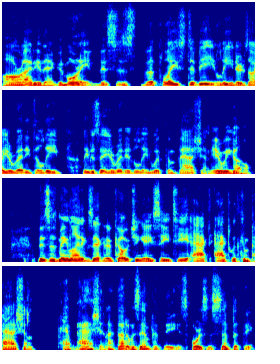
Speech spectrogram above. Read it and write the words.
All righty then. Good morning. This is the place to be. Leaders, are you ready to lead? Leaders, are you ready to lead with compassion? Here we go. This is Mainline Executive Coaching, ACT. Act, act with compassion. Compassion. I thought it was empathy, or is it sympathy?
